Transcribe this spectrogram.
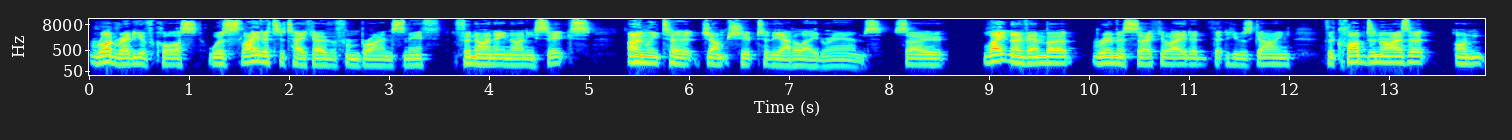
Rod Reddy, of course, was slated to take over from Brian Smith for 1996, only to jump ship to the Adelaide Rams. So late November, rumours circulated that he was going. The club denies it on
